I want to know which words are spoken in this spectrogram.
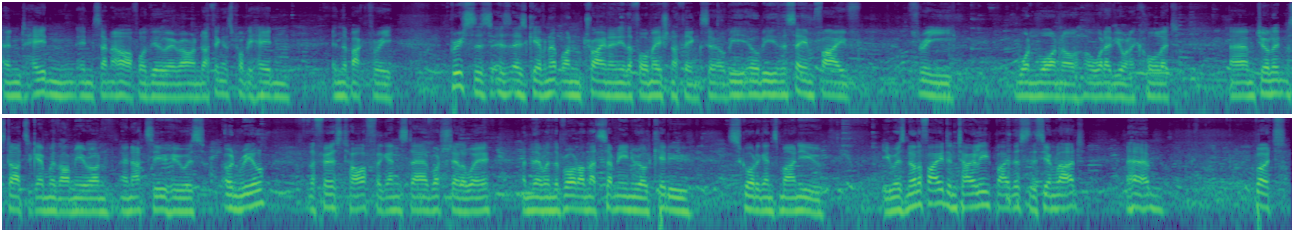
and Hayden in centre half, or the other way around. I think it's probably Hayden in the back three. Bruce has, has, has given up on trying any of the formation, I think. So it'll be it'll be the same five, three, one, one, or, or whatever you want to call it. Um, Joelinton starts again with Almiron and Atsu, who was unreal for the first half against uh, Rochdale away, and then when they brought on that 17-year-old kid who scored against Manu, he was nullified entirely by this this young lad. Um, but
